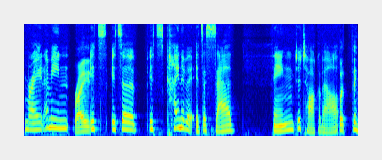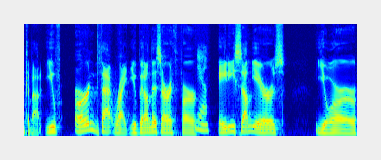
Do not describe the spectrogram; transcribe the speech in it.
right i mean right it's it's a it's kind of a it's a sad thing to talk about But think about it. You've earned that right. You've been on this earth for Yeah. 80 some years. You're,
